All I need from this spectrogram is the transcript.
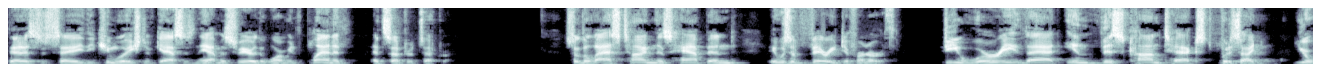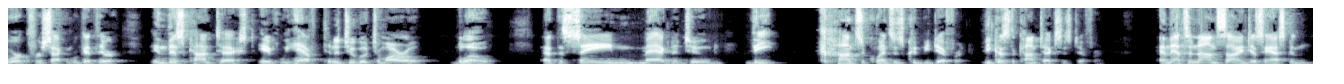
That is to say, the accumulation of gases in the atmosphere, the warming of the planet, et cetera, et cetera. So the last time this happened, it was a very different Earth. Do you worry that in this context, put aside your work for a second, we'll get there. In this context, if we have Pinatubo tomorrow blow at the same magnitude, the consequences could be different because the context is different. And that's a non scientist asking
